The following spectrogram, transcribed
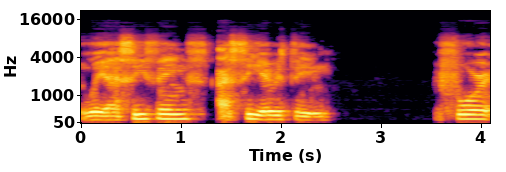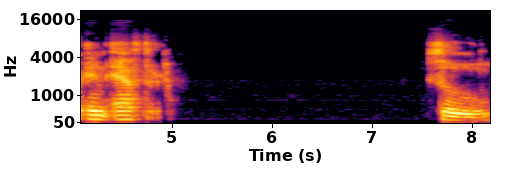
The way I see things, I see everything before and after. So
